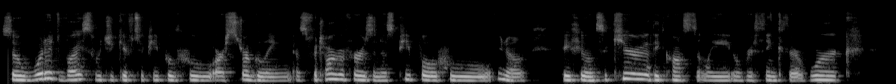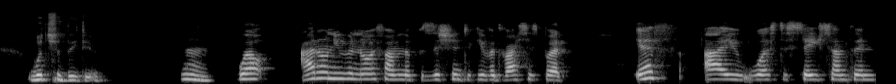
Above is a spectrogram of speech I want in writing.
So, what advice would you give to people who are struggling as photographers and as people who, you know, they feel insecure, they constantly overthink their work? What should they do? Mm. Well, I don't even know if I'm in the position to give advices, but if I was to say something,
